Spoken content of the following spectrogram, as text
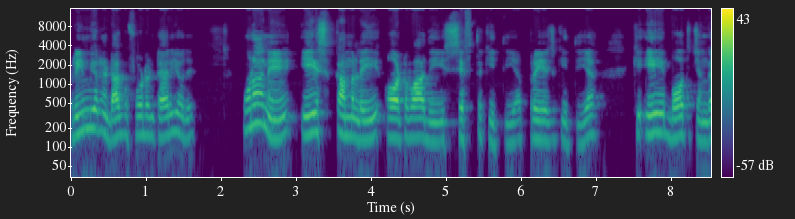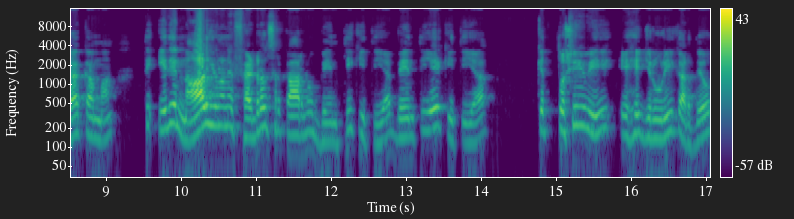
ਪ੍ਰੀਮੀਅਰ ਨੇ ਡੱਗ ਫੋਰਡ ontario ਦੇ, ਉਹਨਾਂ ਨੇ ਇਸ ਕੰਮ ਲਈ ਆਟਵਾ ਦੀ ਸਿਫਤ ਕੀਤੀ ਆ ਪ੍ਰੇਜ਼ ਕੀਤੀ ਆ ਕਿ ਇਹ ਬਹੁਤ ਚੰਗਾ ਕੰਮ ਆ ਤੇ ਇਹਦੇ ਨਾਲ ਹੀ ਉਹਨਾਂ ਨੇ ਫੈਡਰਲ ਸਰਕਾਰ ਨੂੰ ਬੇਨਤੀ ਕੀਤੀ ਆ, ਬੇਨਤੀ ਇਹ ਕੀਤੀ ਆ ਕਿ ਤੁਸੀਂ ਵੀ ਇਹ ਜ਼ਰੂਰੀ ਕਰ ਦਿਓ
